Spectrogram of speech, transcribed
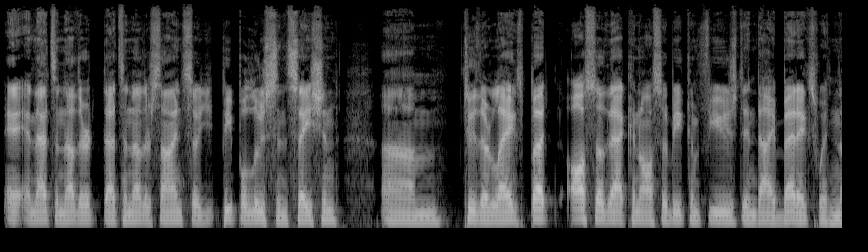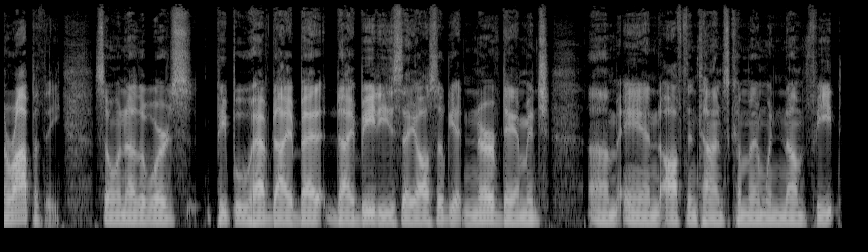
and, and that's another that's another sign. So you, people lose sensation um, to their legs, but also that can also be confused in diabetics with neuropathy. So in other words, people who have diabet- diabetes they also get nerve damage, um, and oftentimes come in with numb feet,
